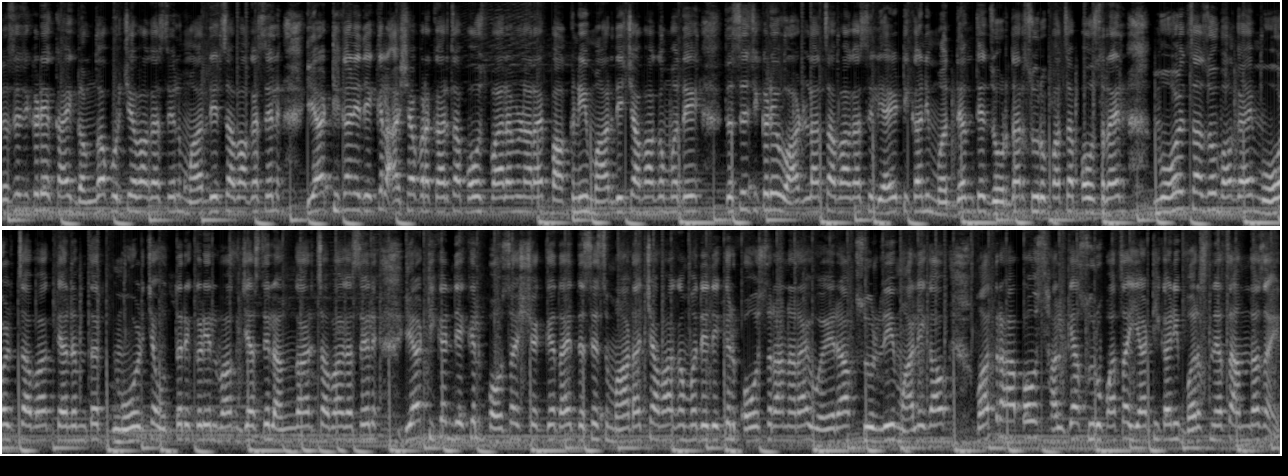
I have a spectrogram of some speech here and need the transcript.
तसेच इकडे काही गंगापूरचे भाग असेल मार्देचा भाग असेल या ठिकाणी देखील अशा प्रकारचा पाऊस पाहायला मिळणार आहे. पाकणी मार्दीच्या भागामध्ये तसेच इकडे वाडलाचा भाग असेल याही ठिकाणी मध्यम ते जोरदार स्वरूपाचा पाऊस राहील. मोहोळचा जो भाग आहे मोहोळचा भाग त्यानंतर मोहोळच्या उत्तरेकडील भाग जे असतील अंगारचा भाग असेल या ठिकाणी देखील पावसाची शक्यता आहे. तसेच माडाच्या भागामध्ये देखील पाऊस राहणार आहे. वैराग सुर्डी मालेगाव मात्र हा पाऊस हलक्या स्वरूपाचा या ठिकाणी बरसण्याचा अंदाज आहे.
